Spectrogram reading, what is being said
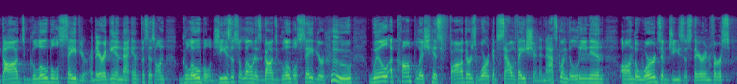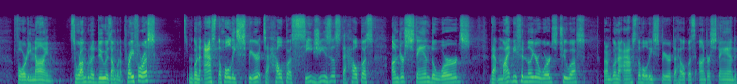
God's global Savior. There again, that emphasis on global. Jesus alone is God's global Savior who will accomplish his Father's work of salvation. And that's going to lean in on the words of Jesus there in verse 49. So, what I'm going to do is I'm going to pray for us. I'm going to ask the Holy Spirit to help us see Jesus, to help us understand the words that might be familiar words to us, but I'm going to ask the Holy Spirit to help us understand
